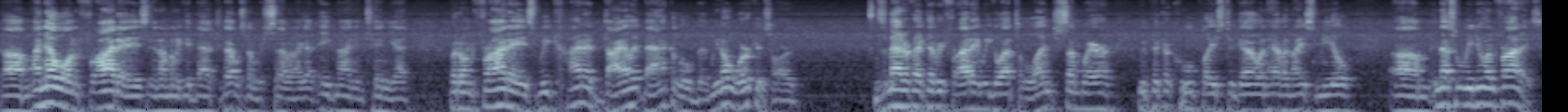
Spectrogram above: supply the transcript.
um, I know on Fridays and I'm going to get back to that was number seven I got eight nine and ten yet. But on Fridays we kind of dial it back a little bit. We don't work as hard. As a matter of fact every Friday we go out to lunch somewhere. We pick a cool place to go and have a nice meal. Um, and that's what we do on Fridays.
